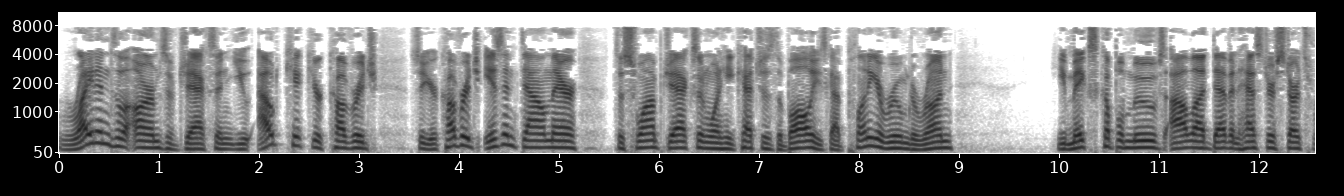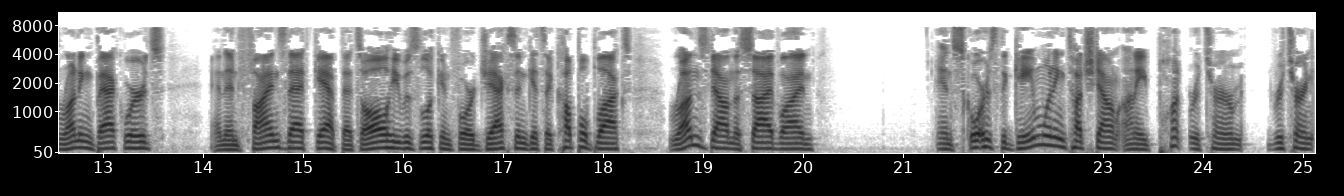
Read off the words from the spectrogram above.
right into the arms of Jackson. You outkick your coverage, so your coverage isn't down there to swamp Jackson when he catches the ball. He's got plenty of room to run. He makes a couple moves a la Devin Hester, starts running backwards, and then finds that gap. That's all he was looking for. Jackson gets a couple blocks, runs down the sideline, and scores the game-winning touchdown on a punt return return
